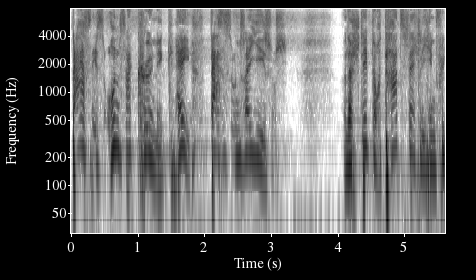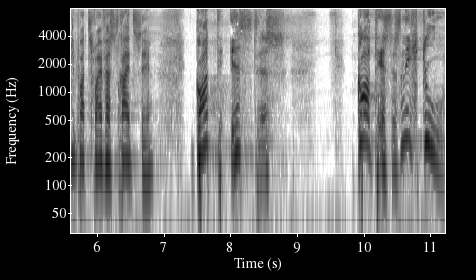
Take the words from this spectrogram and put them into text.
Das ist unser König. Hey, das ist unser Jesus. Und da steht doch tatsächlich in Philippa 2, Vers 13, Gott ist es, Gott ist es, nicht du,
